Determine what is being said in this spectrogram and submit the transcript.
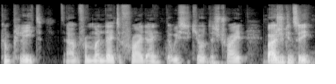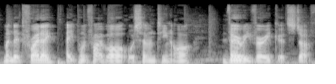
complete um, from Monday to Friday that we secured this trade. But as you can see, Monday to Friday, 8.5R or 17R, very, very good stuff.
